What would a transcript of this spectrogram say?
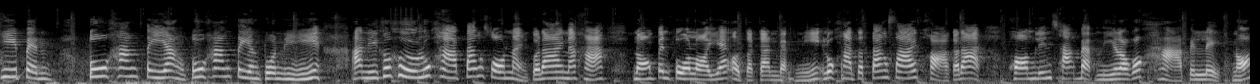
ที่เป็นตู้ข้างเตียง ตู้ข้างเตียงตัวนี้ อันนี้ก็คือลูกค้าตั้งโซนไหนก็ได้นะคะ น้องเป็นตัวลอยแยกออกจากกันแบบนี้ ลูกค้าจะตั้งซ้ายขวาก็ได้ พร้อมลิ้นชักแบบนี้เราก็ขาเป็นเหล็กเนาะ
